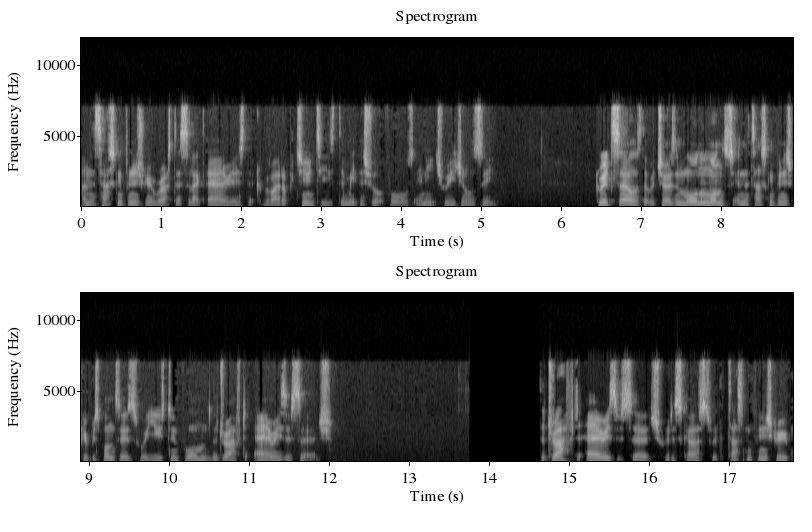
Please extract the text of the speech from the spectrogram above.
and the Task and Finish group were asked to select areas that could provide opportunities to meet the shortfalls in each regional sea. Grid cells that were chosen more than once in the Task and Finish group responses were used to inform the draft areas of search. The draft areas of search were discussed with the Task and Finish group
